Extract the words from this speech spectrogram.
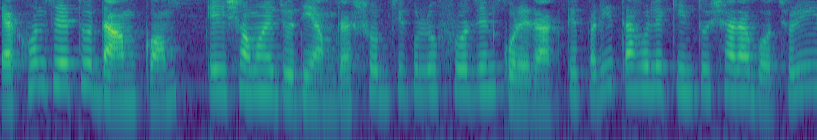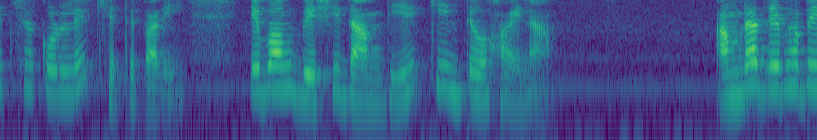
এখন যেহেতু দাম কম, এই সময় যদি আমরা সবজিগুলো ফ্রোজেন করে রাখতে পারি, তাহলে কিন্তু সারা বছরই ইচ্ছা করলে খেতে পারি এবং বেশি দাম দিয়ে কিনতেও হয় না। আমরা যেভাবে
